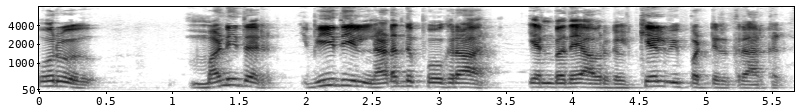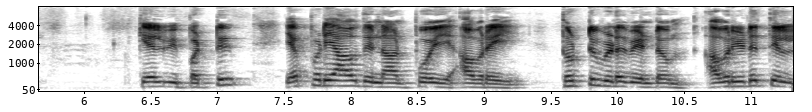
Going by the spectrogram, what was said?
ஒரு மனிதர் வீதியில் நடந்து போகிறார் என்பதை அவர்கள் கேள்விப்பட்டிருக்கிறார்கள். கேள்விப்பட்டு எப்படியாவது நான் போய் அவரை தொட்டுவிட வேண்டும். அவரிடத்தில்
